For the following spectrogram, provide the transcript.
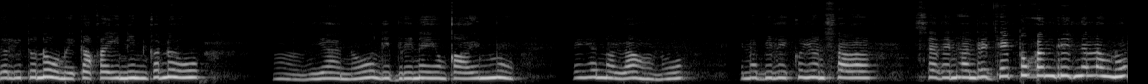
Dahil ito, no? May kakainin ka na, oh. Hmm, ayan, no? Libre na yung kain mo. Ayan na lang, no? Inabili ko yun sa 700. Kahit 200 na lang, no?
